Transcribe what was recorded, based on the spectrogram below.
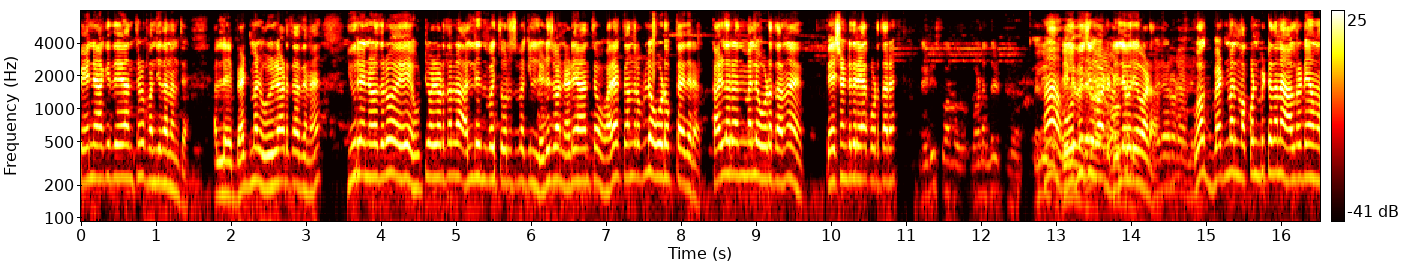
ಪೇನ್ ಆಗಿದೆ ಅಂತ ಹೇಳಿ ಬಂದಿದ್ದಾನಂತೆ. ಅಲ್ಲಿ ಬೆಡ್ ಮೇಲೆ ಉಳ್ಳಾಡ್ತಾ ಇದ್ದಾನೆ. ಇವ್ರು ಏನು ಹೇಳಿದ್ರು ಏ ಹುಟ್ಟಿ ಓಡಾಡ್ತಾರಲ್ಲ ಅಲ್ಲಿಂದ ಹೋಗಿ ತೋರಿಸ್ಬೇಕು ಇಲ್ಲಿ ಲೇಡೀಸ್ ಒನ್ ನಡೆಯ ಅಂತ ಹೊರಗೆ ತಂದ್ರಪ್ಲೆ ಓಡೋಗ್ತಾ ಇದ್ದಾರೆ ಕಳ್ಳರು ಅಂದಮೇಲೆ ಓಡೋತಾನೆ ಪೇಷಂಟ್ ಇದ್ರೆ ಯಾಕೆ ಕೊಡ್ತಾರೆ ಲೇಡೀಸ್ ವಾರ್ಡ್ ಅಂದ್ರೆ ಹಾಂ O B G ward delivery ward ಹೋಗಿ ಬೆಡ್ ಮೇಲೆ ಮಕ್ಕೊಂಡು ಬಿಟ್ಟಿದ್ದಾನೆ ಆಲ್ರೆಡಿ ಅವ್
